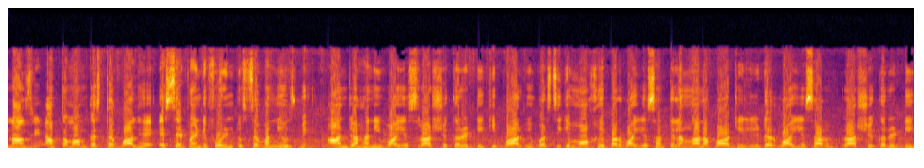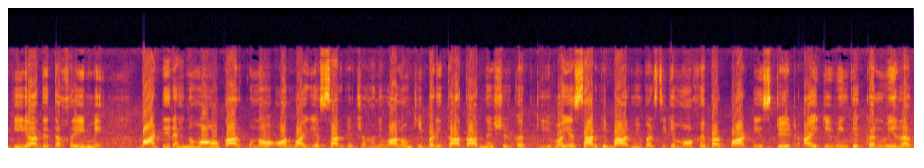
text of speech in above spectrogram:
नाजरीन, आप तमाम का इस्तकबाल है A twenty four into seven news में। आनजहानी वाई एस राजशेखर रेड्डी की बारहवीं बरसी के मौके पर Y S R Telangana party leader Y S R Rajashekhar Reddy की याद तकरीब में। पार्टी रहनुमाओं, कारकुनों और वाई एस आर के चाहने वालों की बड़ी तादाद ने शिरकत की। वाई एस आर की बारहवीं बरसी के मौके पर party state I T wing के कन्वीनर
